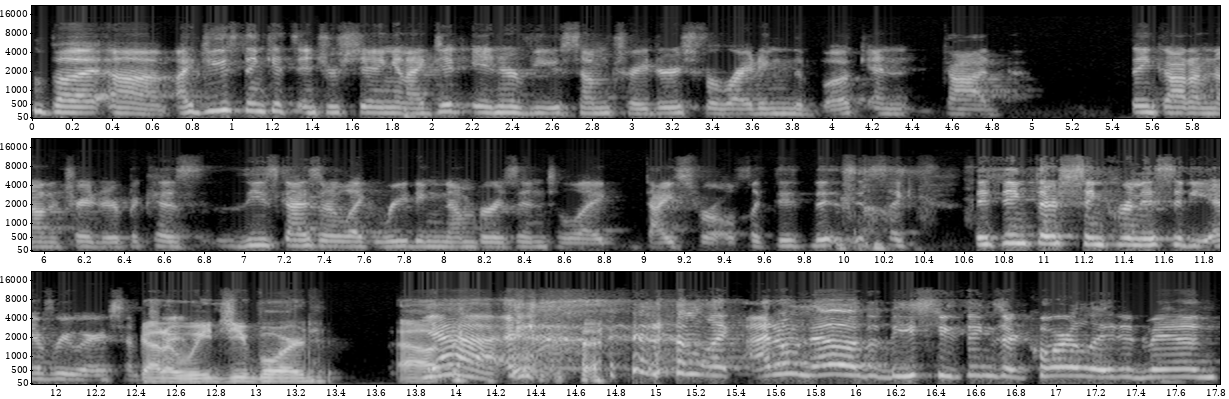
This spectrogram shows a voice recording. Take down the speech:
but um, I do think it's interesting, and I did interview some traders for writing the book. And God, thank God I'm not a trader because these guys are like reading numbers into like dice rolls. Like they, it's like they think there's synchronicity everywhere. Sometimes. Got a Ouija board out. Yeah, and I'm like I don't know that these two things are correlated, man.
